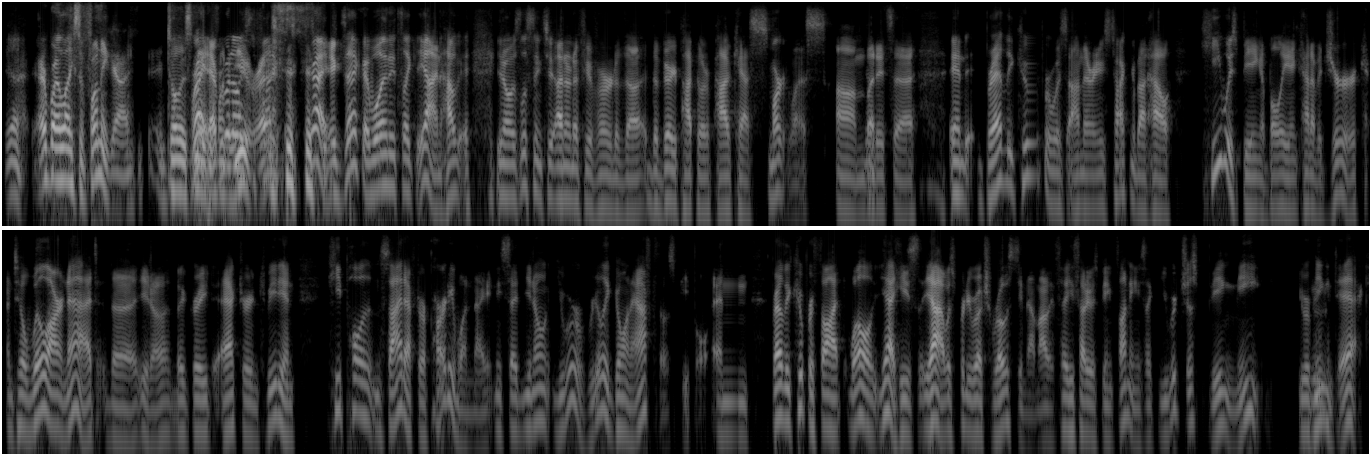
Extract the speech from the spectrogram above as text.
Yeah, everybody likes a funny guy until it's right. Everybody you, right? right, exactly. Well, and it's like, yeah, and how you know, I was listening to, I don't know if you've heard of the the very popular podcast Smartless, um, but it's a, and Bradley Cooper was on there and he's talking about how he was being a bully and kind of a jerk until Will Arnett, the you know the great actor and comedian, he pulled him aside after a party one night and he said, you know, you were really going after those people. And Bradley Cooper thought, well, yeah, he's yeah, I was pretty much roasting them. I he thought he was being funny. He's like, you were just being mean. You were being mm-hmm. a dick.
